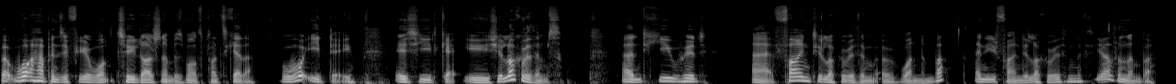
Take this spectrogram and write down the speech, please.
But what happens if you want two large numbers multiplied together? Well, what you'd do is you'd get use your logarithms, and you would uh, find your logarithm of one number, and you'd find your logarithm of the other number,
